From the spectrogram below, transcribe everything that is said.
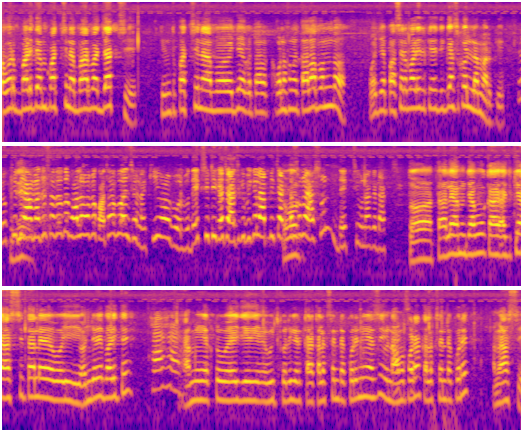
ওর বাড়িতে আমি পাচ্ছি না বারবার যাচ্ছি। কিন্তু পাচ্ছি না ওই যে কোনো সময় তালা বন্ধ। ওই যে পাশের বাড়ির কে জিজ্ঞাসা করলাম আর কি। আমাদের সাথে তো ভালোভাবে কথা বলছে না কীভাবে বলব? দেখছি ঠিক আছে আজকে বিকেলে আপনি চারটার সময় আসুন দেখছি ওনাকে ডাকছি। তো তাহলে আমি যাব আজকে আসছি তাহলে ওই অঞ্জলির বাড়িতে। হ্যাঁ হ্যাঁ। আমি একটু এই যে উইচ করি কালেকশনটা করে নিয়ে আসি নামও পড়া কালেকশনটা করে আমি আসছি।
